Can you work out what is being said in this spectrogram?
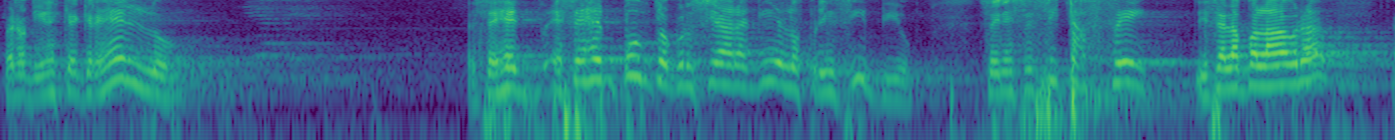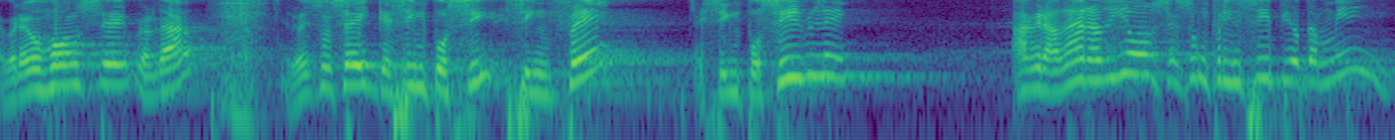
Pero tienes que creerlo. Ese es, el, punto crucial aquí en los principios. Se necesita fe. Dice la palabra, Hebreos 11, ¿verdad? El verso 6, que es imposible, sin fe es imposible agradar a Dios. Es un principio también.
